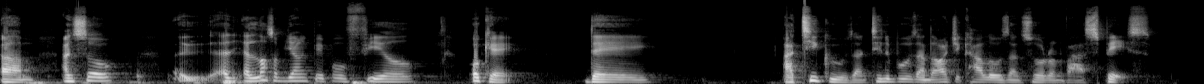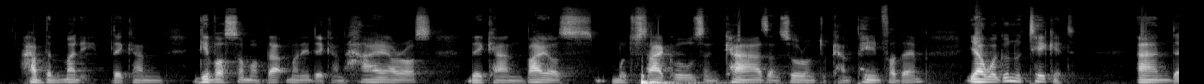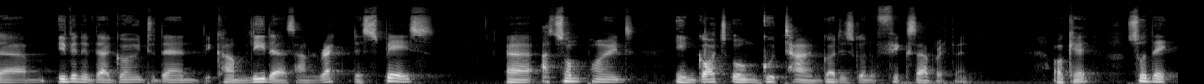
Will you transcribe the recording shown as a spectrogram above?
Um, and so uh, a, a lot of young people feel okay, they Atikus and Tinubus and the Orji Kalus and so on via space have the money. They can give us some of that money. They can hire us. They can buy us motorcycles and cars and so on to campaign for them. Yeah, we're going to take it. And um, even if they're going to then become leaders and wreck the space, uh, at some point in God's own good time, God is going to fix everything. Okay? So the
